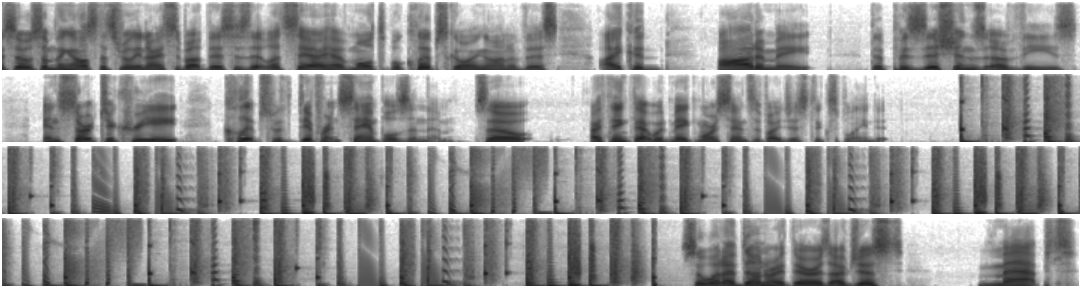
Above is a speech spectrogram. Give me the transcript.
So something else that's really nice about this is that let's say I have multiple clips going on of this, I could automate the positions of these and start to create clips with different samples in them. So I think that would make more sense if I just explained it. So what I've done right there is I've just mapped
